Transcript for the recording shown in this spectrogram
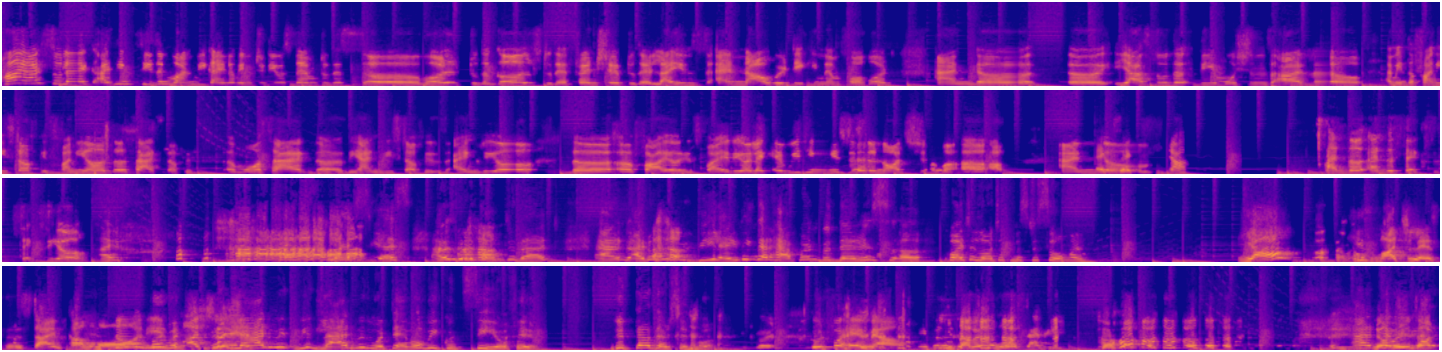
Hi, so like I think season one, we kind of introduced them to this uh, world, to the girls, to their friendship, to their lives, and now we're taking them forward. And uh, uh, yeah, so the the emotions are, uh, I mean, the funny stuff is funnier, the sad stuff is uh, more sad, uh, the angry stuff is angrier, the uh, fire is fierier. Like everything is just a notch uh, up, and um, yeah. And the and the sex is sexier. I yes, yes. I was going to come to that, and I don't want to reveal anything that happened, but there is uh, quite a lot of Mr. Soman. Yeah, he's much less this time. Come on, he's much we're less. glad with we're glad with whatever we could see of him. Jitta darshan hua. Good, good for him, yeah. People love him the most, I think. And no, I but mean, it's not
